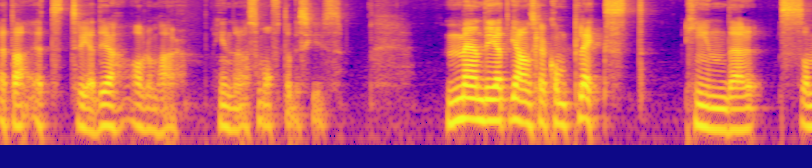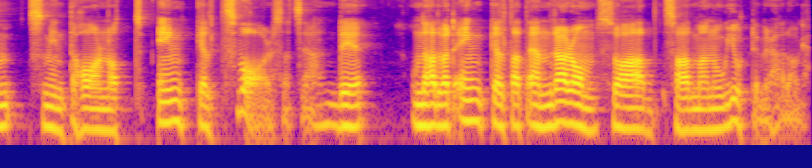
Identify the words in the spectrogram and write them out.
Ett, ett tredje av de här hindren som ofta beskrivs. Men det är ett ganska komplext hinder som, som inte har något enkelt svar, så att säga. Det, om det hade varit enkelt att ändra dem så hade, så hade man nog gjort det vid det här laget.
